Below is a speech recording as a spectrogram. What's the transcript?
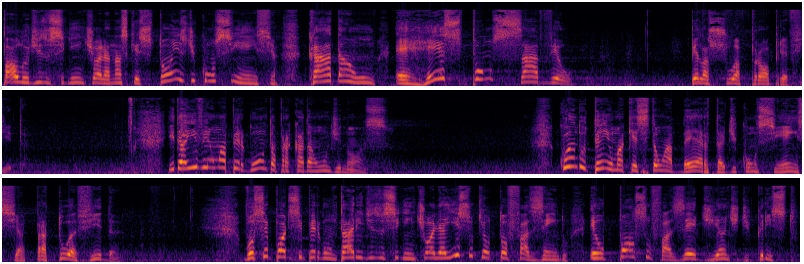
Paulo diz o seguinte: olha, nas questões de consciência, cada um é responsável pela sua própria vida. E daí vem uma pergunta para cada um de nós. Quando tem uma questão aberta de consciência para a tua vida, você pode se perguntar e diz o seguinte: olha, isso que eu estou fazendo, eu posso fazer diante de Cristo?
